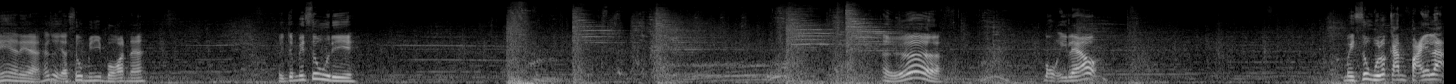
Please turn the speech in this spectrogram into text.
แน่เลยอะถ้าเกิดจะสู้มินิบอสนะ หรือจะไม่สู้ดีเออตกอีกแล้ว ไม่สู้แล้วกันไปละ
